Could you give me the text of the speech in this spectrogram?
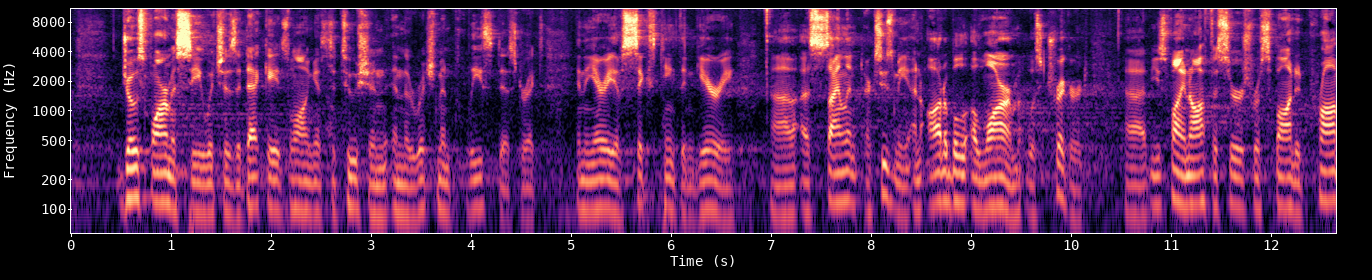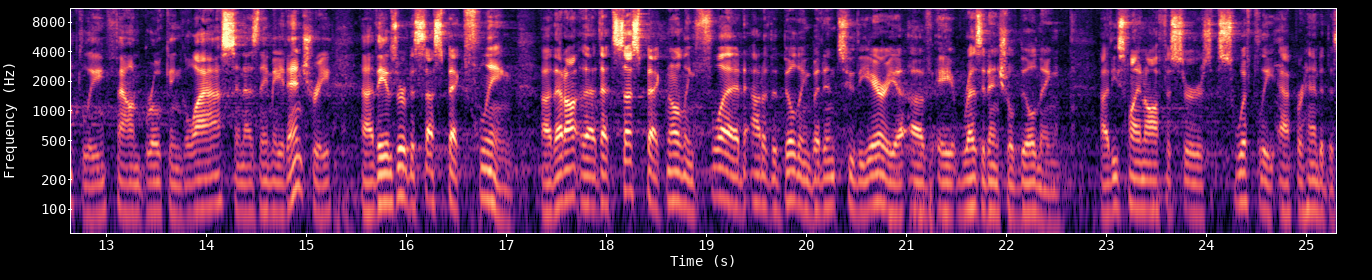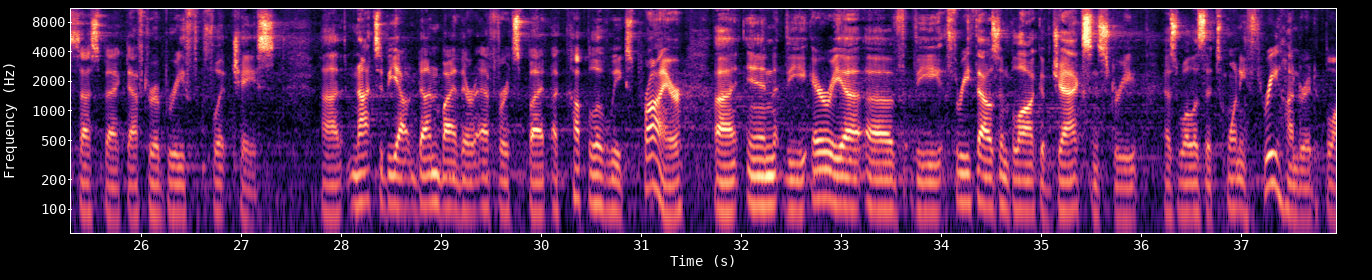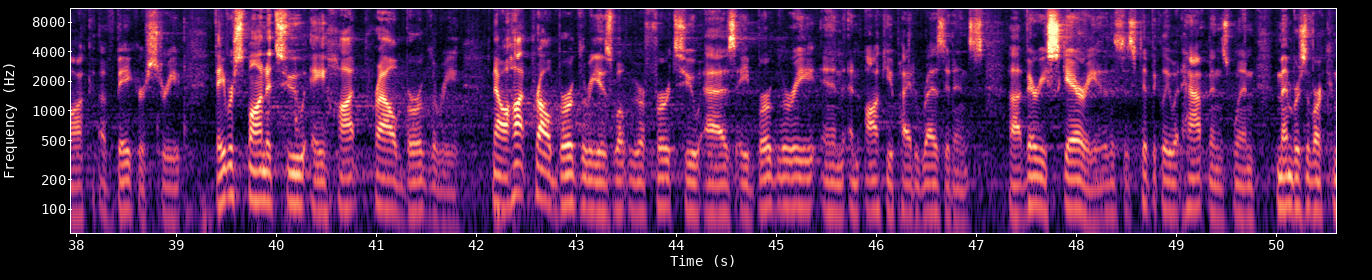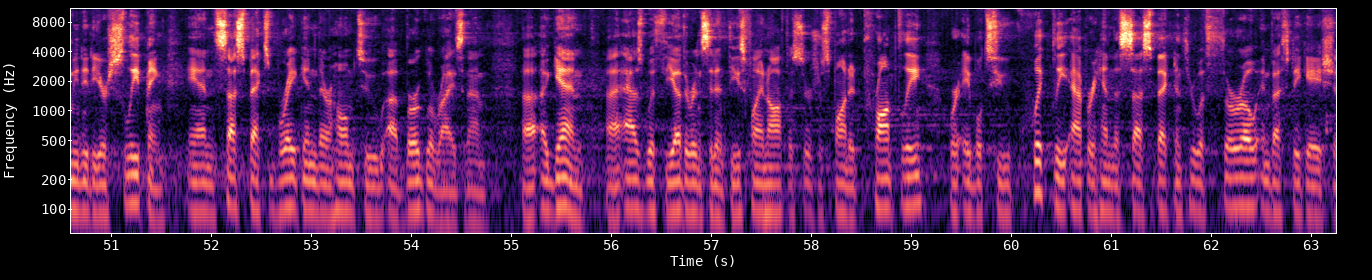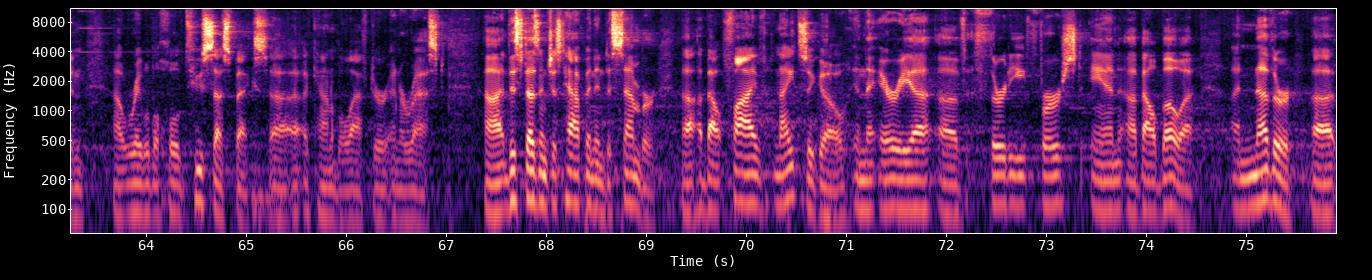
Joe's Pharmacy, which is a decades long institution in the Richmond Police District in the area of 16th and Geary, uh, a silent, excuse me, an audible alarm was triggered. Uh, these fine officers responded promptly, found broken glass, and as they made entry, uh, they observed a suspect fleeing. Uh, that, uh, that suspect not only fled out of the building, but into the area of a residential building. Uh, these fine officers swiftly apprehended the suspect after a brief foot chase. Uh, not to be outdone by their efforts, but a couple of weeks prior, uh, in the area of the 3000 block of Jackson Street, as well as the 2300 block of Baker Street, they responded to a hot prowl burglary. Now, a hot prowl burglary is what we refer to as a burglary in an occupied residence. Uh, very scary. This is typically what happens when members of our community are sleeping and suspects break in their home to uh, burglarize them. Uh, again, uh, as with the other incident, these fine officers responded promptly, were able to quickly apprehend the suspect, and through a thorough investigation, uh, were able to hold two suspects uh, accountable after an arrest. Uh, this doesn't just happen in December. Uh, about five nights ago, in the area of 31st and uh, Balboa, another uh,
